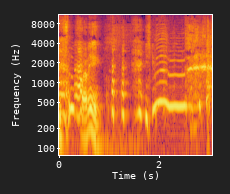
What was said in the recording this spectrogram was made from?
it's so funny.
